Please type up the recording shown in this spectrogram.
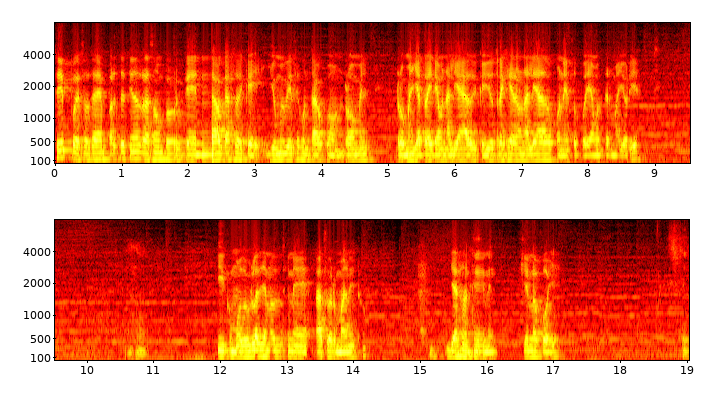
sí, pues, o sea, en parte tienes razón, porque en dado caso de que yo me hubiese juntado con Rommel, Rommel ya traería un aliado y que yo trajera un aliado, con eso podríamos ser mayoría. Y como Douglas ya no tiene a su hermanito, ya no tiene quien lo apoye. Sí,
